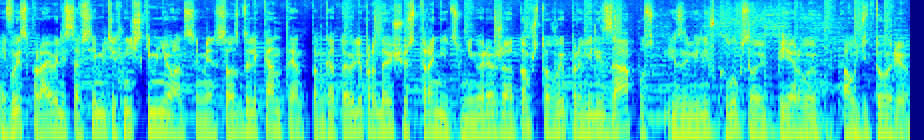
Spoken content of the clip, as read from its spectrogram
и вы справились со всеми техническими нюансами, создали контент, подготовили продающую страницу, не говоря уже о том, что вы провели запуск и завели в клуб свою первую аудиторию.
